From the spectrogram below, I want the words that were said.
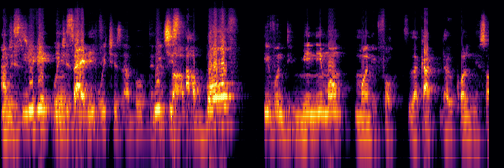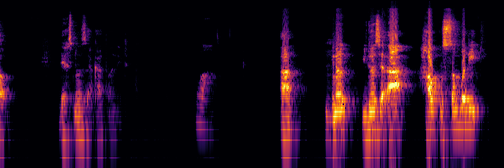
and Which is is- living which is inside ab- it, which is above the which is above even the minimum money for zakat that we call nisab, there's no zakat on it. wow. Huh? You know, you don't say, ah, how could somebody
